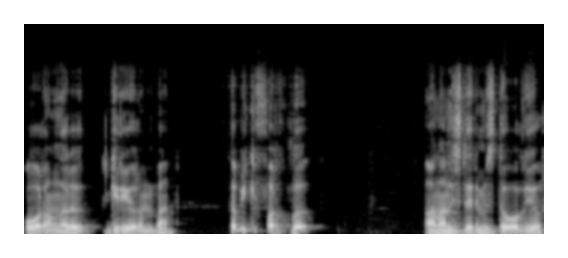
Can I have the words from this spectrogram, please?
bu oranları giriyorum ben. Tabii ki farklı analizlerimiz de oluyor.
